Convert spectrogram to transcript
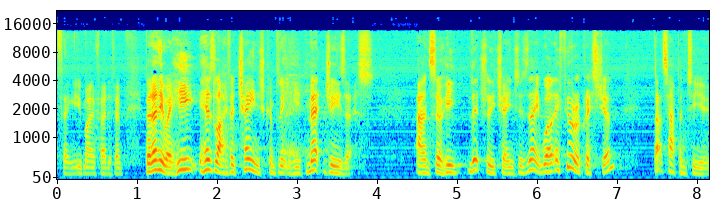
thing. You might have heard of him. But anyway, he, his life had changed completely. He'd met Jesus. And so he literally changed his name. Well, if you're a Christian, that's happened to you.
